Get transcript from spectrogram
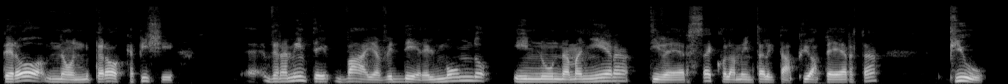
però, non, però capisci, eh, veramente vai a vedere il mondo in una maniera diversa e con la mentalità più aperta, più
